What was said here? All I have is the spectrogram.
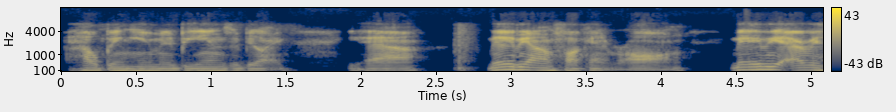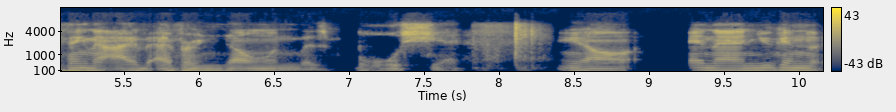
helping human beings and be like, yeah, maybe I'm fucking wrong. Maybe everything that I've ever known was bullshit, you know, and then you can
